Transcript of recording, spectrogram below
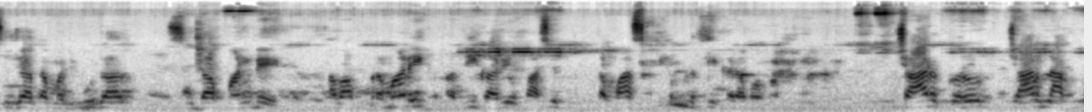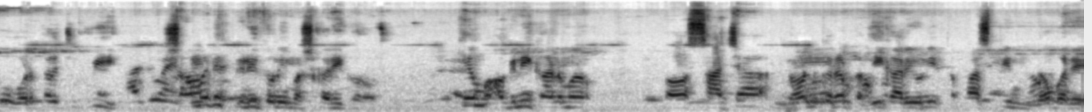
સુજાતા મજબૂદાર સુધા પાંડે આવા પ્રમાણિક અધિકારીઓ પાસે તપાસ કેમ નથી કરાવવામાં આવતી ચાર કરોડ, ચાર લાખનું વળતર ચૂકવી શા માટે પીડિતોની મશ્કરી કરો છો? કેમ અગ્નિકાંડમાં સાચા નોન કરપ્ટ અધિકારીઓની તપાસ ટીમ ન બને,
